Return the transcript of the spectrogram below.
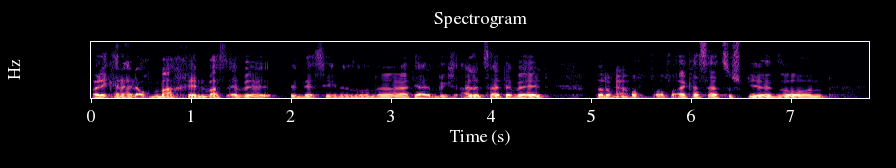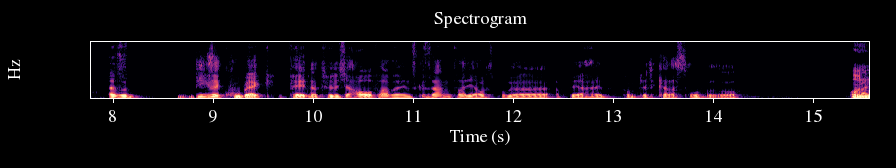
aber der kann halt auch machen, was er will in der Szene. So, ne? Er hat ja wirklich alle Zeit der Welt, dann auf, ja. auf, auf Alcacer zu spielen. So, und also, wie gesagt, Kubek fällt natürlich auf, aber insgesamt war die Augsburger Abwehr halt komplette Katastrophe. So. Und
